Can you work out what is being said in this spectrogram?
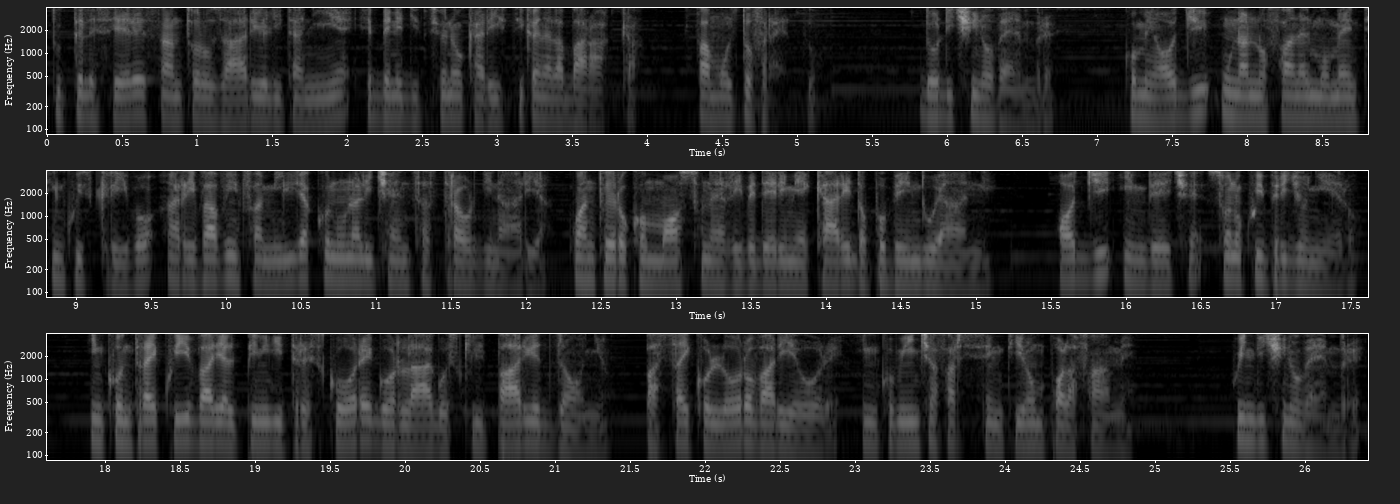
Tutte le sere Santo Rosario, litanie e benedizione eucaristica nella baracca. Fa molto freddo. 12 novembre. Come oggi, un anno fa nel momento in cui scrivo, arrivavo in famiglia con una licenza straordinaria. Quanto ero commosso nel rivedere i miei cari dopo ben due anni. Oggi, invece, sono qui prigioniero. Incontrai qui vari alpini di Trescore, Gorlago, Schilpario e Zogno. Passai con loro varie ore. Incomincia a farsi sentire un po' la fame. 15 novembre.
